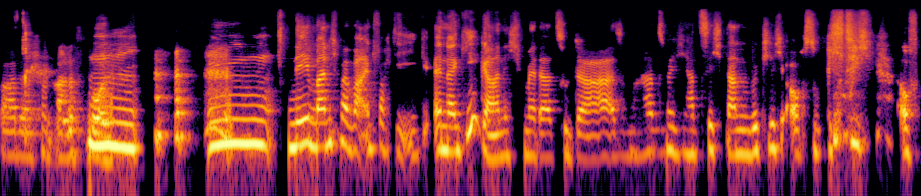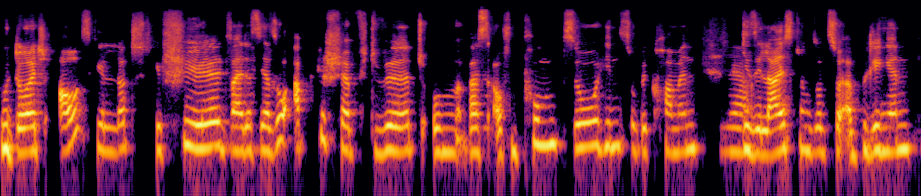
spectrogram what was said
war da schon alles voll? Mm, nee, manchmal war einfach die Energie gar nicht mehr dazu da. Also man hat, mich, hat sich dann wirklich auch so richtig auf gut Deutsch ausgelutscht gefühlt, weil das ja so abgeschöpft wird, um was auf den Punkt so hinzubekommen, ja. diese Leistung so zu erbringen,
